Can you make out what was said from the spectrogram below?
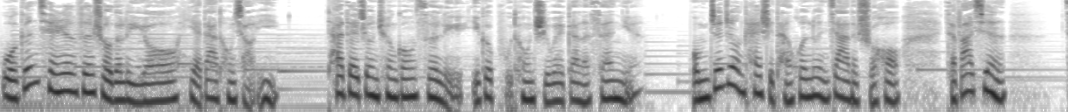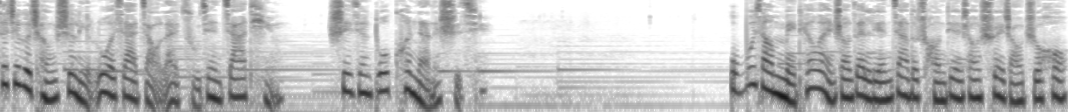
我跟前任分手的理由也大同小异，他在证券公司里一个普通职位干了三年，我们真正开始谈婚论嫁的时候，才发现，在这个城市里落下脚来组建家庭，是一件多困难的事情。我不想每天晚上在廉价的床垫上睡着之后，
